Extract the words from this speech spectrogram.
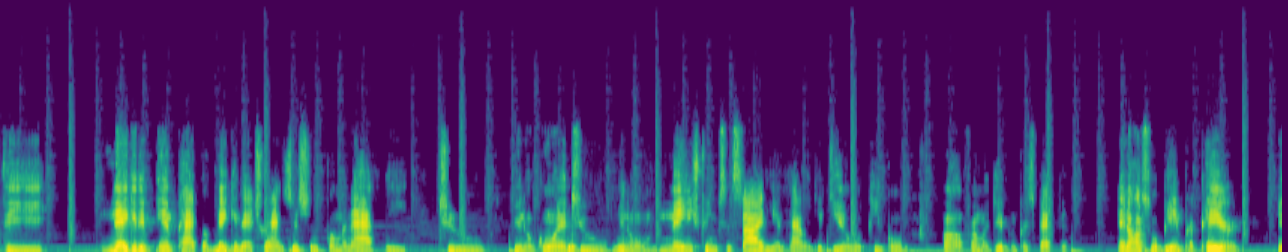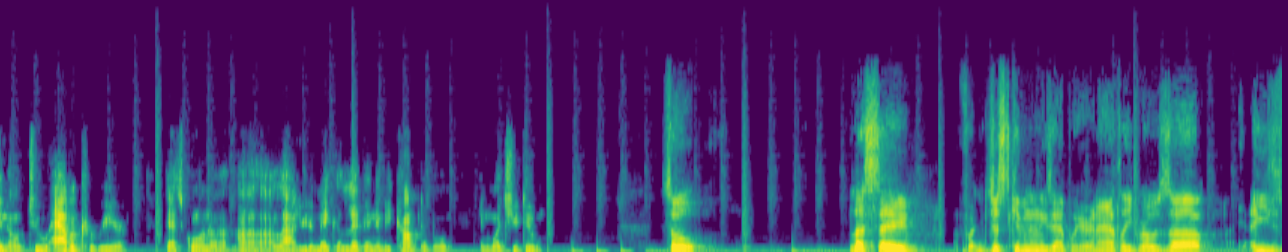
the negative impact of making that transition from an athlete to you know going into you know mainstream society and having to deal with people uh, from a different perspective and also being prepared you know to have a career that's going to uh, allow you to make a living and be comfortable in what you do. So let's say, for just giving an example here, an athlete grows up, he's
